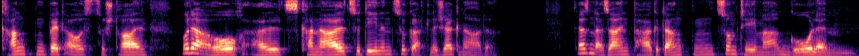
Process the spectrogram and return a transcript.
Krankenbett auszustrahlen oder auch als Kanal zu dienen zu göttlicher Gnade. Das sind also ein paar Gedanken zum Thema Golem.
